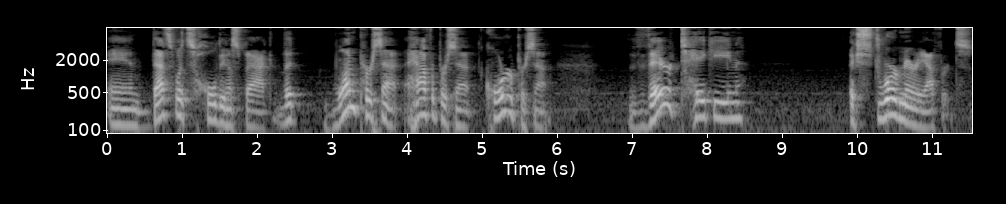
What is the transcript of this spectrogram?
and that's what's holding us back. The one percent, half a percent, quarter percent, they're taking extraordinary efforts,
